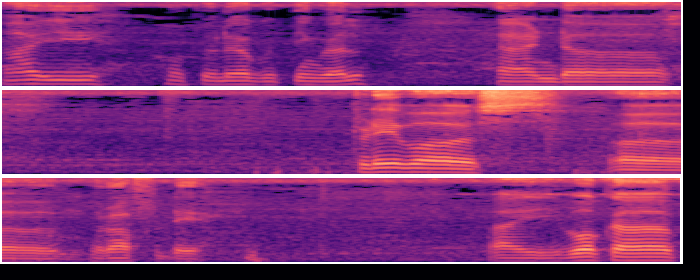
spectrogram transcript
Hi, hope you all are keeping well. And uh, today was a rough day. I woke up,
